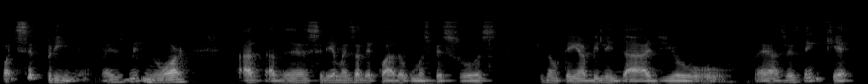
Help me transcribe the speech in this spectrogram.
pode ser premium, mas menor a, a, seria mais adequado a algumas pessoas que não têm habilidade ou, né, às vezes nem quer,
